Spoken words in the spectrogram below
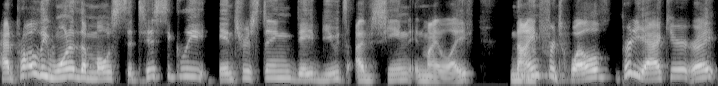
had probably one of the most statistically interesting debuts I've seen in my life. Nine mm-hmm. for twelve, pretty accurate, right?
